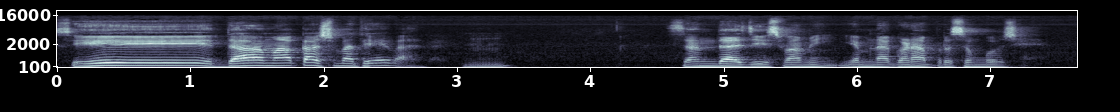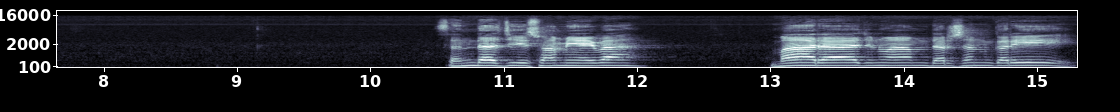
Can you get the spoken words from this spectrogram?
સીધા આકાશમાંથી આવ્યા. હમ. સંદાસજી સ્વામી, એમના ઘણા પ્રસંગો છે. સંદાસજી સ્વામી આવ્યા. મહારાજનું આમ દર્શન કરી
